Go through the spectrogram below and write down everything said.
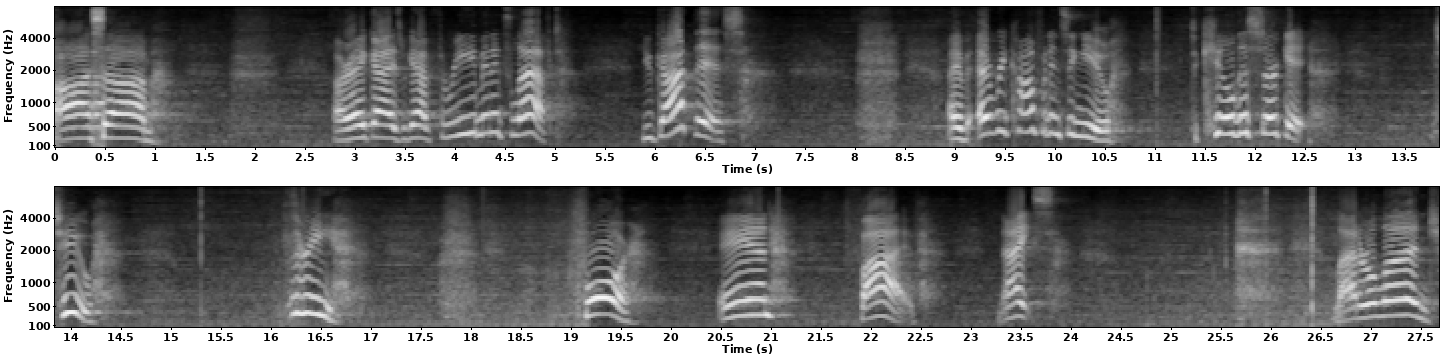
Awesome. All right, guys, we have three minutes left. You got this. I have every confidence in you to kill this circuit. Two, three, four, and five. Nice. Lateral lunge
